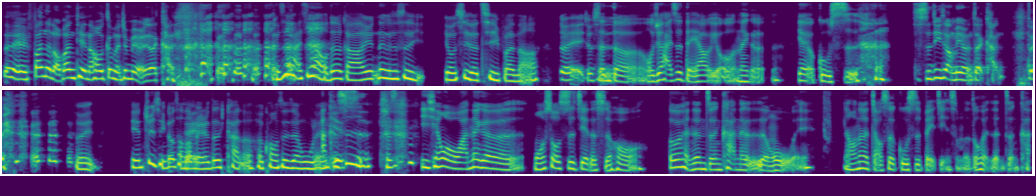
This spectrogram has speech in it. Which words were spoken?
对，翻了老半天，然后根本就没有人在看。可是还是要有那个啊，因为那个就是游戏的气氛啊。对，就是真的，我觉得还是得要有那个要有故事。实际上没有人在看，对对。连剧情都常常没人都看了，何况是任务嘞？可是可是以前我玩那个魔兽世界的时候，都会很认真看那个任务诶，然后那个角色故事背景什么的都很认真看。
